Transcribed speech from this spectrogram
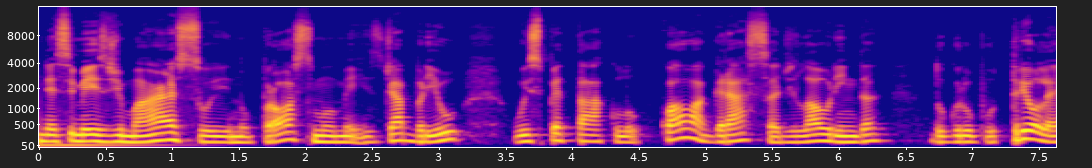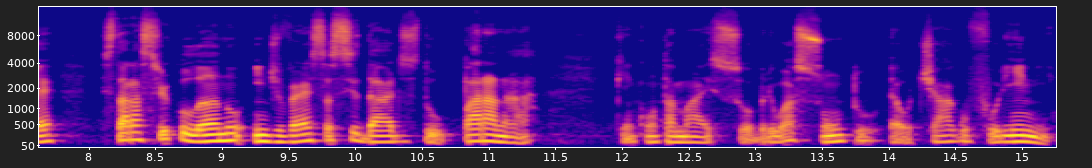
Nesse mês de março e no próximo mês de abril, o espetáculo Qual a Graça de Laurinda, do grupo Triolé, estará circulando em diversas cidades do Paraná. Quem conta mais sobre o assunto é o Tiago Furini.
